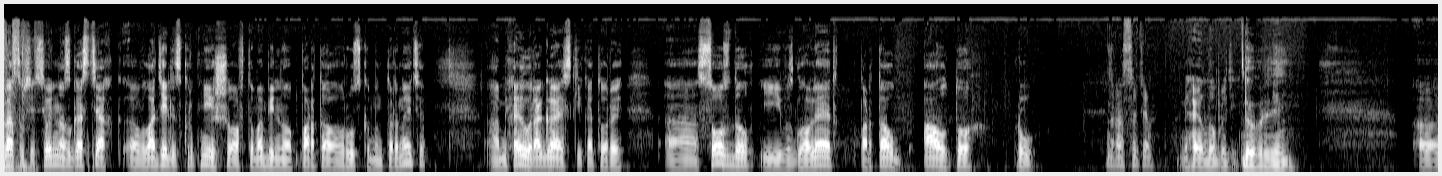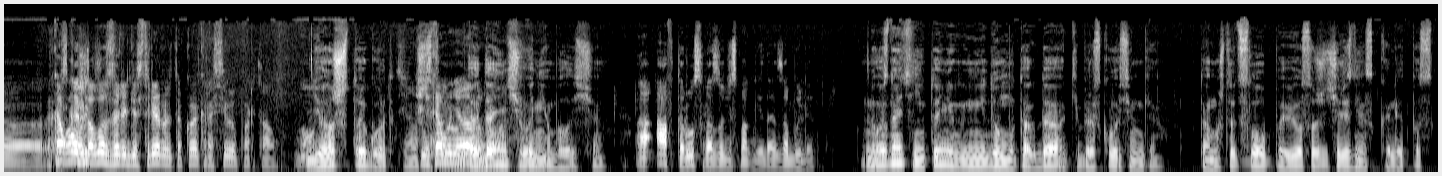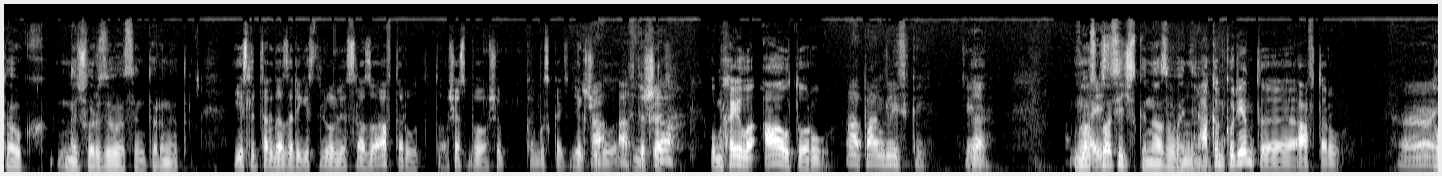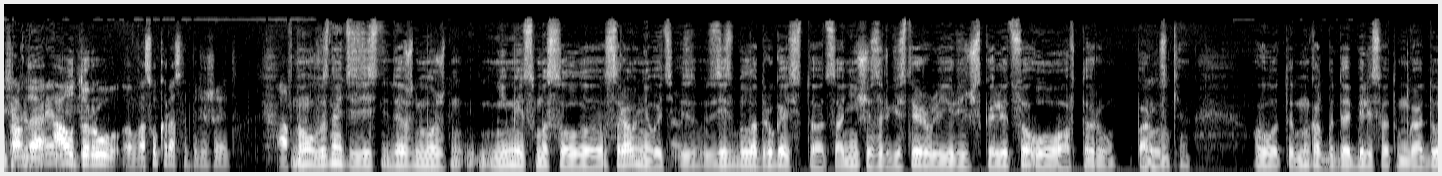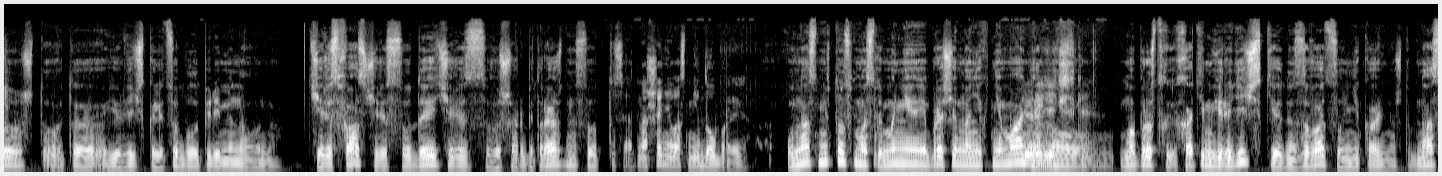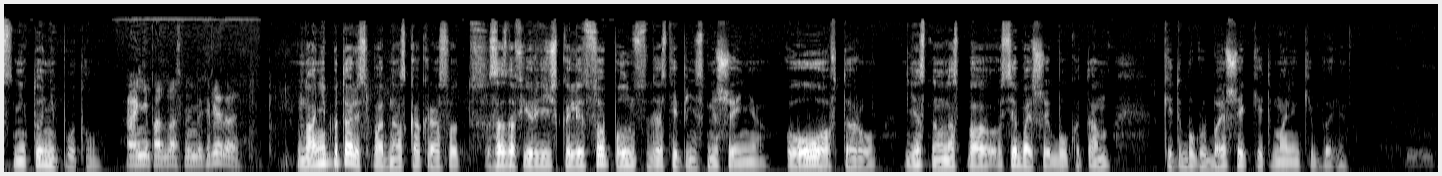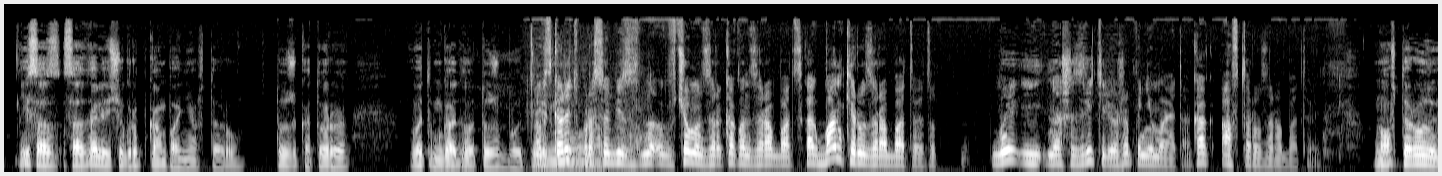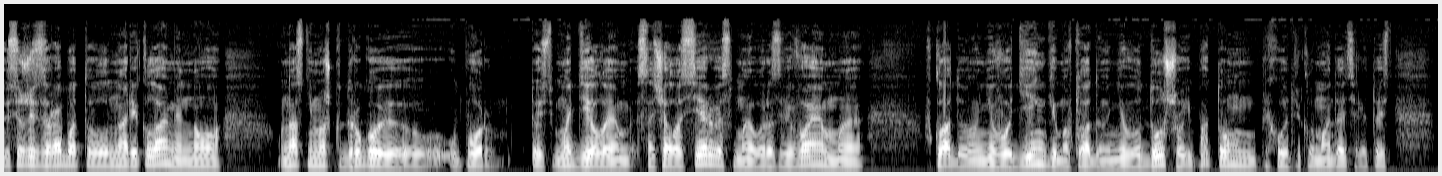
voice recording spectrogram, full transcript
Здравствуйте. Сегодня у нас в гостях э, владелец крупнейшего автомобильного портала в русском интернете э, Михаил Рогальский, который э, создал и возглавляет портал Auto.ru. Здравствуйте. Михаил, добрый день. Добрый день. Как вам расскажите- удалось зарегистрировать такой красивый портал? 96 год. Никому не надо Тогда было. ничего не было еще. А Авто.ру сразу не смогли, да, забыли? Ну, вы знаете, никто не, не думал тогда о киберсквотинге, потому что это слово появилось уже через несколько лет после того, как начал развиваться интернет. Если бы тогда зарегистрировали сразу Авто.ру, то сейчас бы вообще, как бы сказать, легче А- было авто дышать. что? У Михаила Auto.ru, А, по английской. теме. да. У нас А есть- классическое название. А конкурент э, Авто.ру. А, Ну, еще правда. Auto.ru во сколько раз опережает Авто? Ну, вы знаете, здесь даже не может, не имеет смысл э, сравнивать. Здесь была другая ситуация. Они еще зарегистрировали юридическое лицо ООО «Автору» по-русски. Вот, и мы как бы добились в этом году, что это юридическое лицо было переименовано. Через ФАС, через суды, через высший арбитражный суд. То есть отношения у вас недобрые. У нас не в том смысле, мы не обращаем на них внимания, но мы просто хотим юридически называться уникально, чтобы нас никто не путал. Они под вас мимикрируют? Но они пытались под нас как раз, вот, создав юридическое лицо полностью до степени смешения. ООО «Автору». Единственное, у нас все большие буквы, там какие-то буквы большие, какие-то маленькие были. И соз- создали еще группу компании «Автору», тоже, которая в этом году тоже будет А Расскажите про свой бизнес. Ну, В чем он, как он зарабатывает? Как банкеру зарабатывает? Вот мы и наши зрители уже понимают. А как автору зарабатывает? Ну, «Автору» всю жизнь зарабатывал на рекламе, но у нас немножко другой э, упор. То есть мы делаем сначала сервис, мы его развиваем, мы вкладываем в него деньги, мы вкладываем в него душу, и потом приходят рекламодатели. То есть,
